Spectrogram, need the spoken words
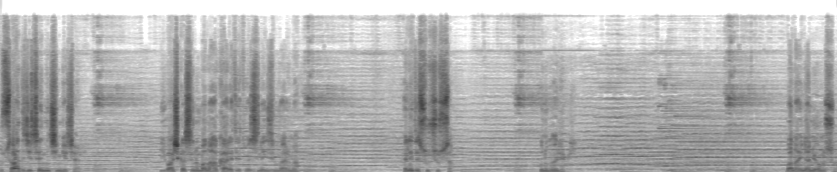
bu sadece senin için geçerli. Bir başkasının bana hakaret etmesine izin vermem. Hele de suçsuzsam. Bunu böyle bil. Bana inanıyor musun?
